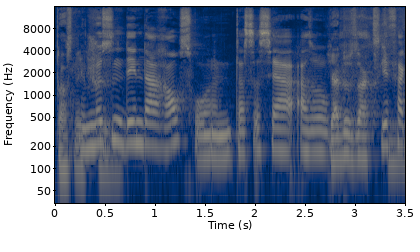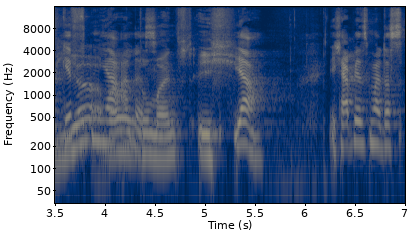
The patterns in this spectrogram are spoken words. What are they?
Das ist Wir nicht müssen schön. den da rausholen. Das ist ja, also. Ja, du sagst wir vergiften ja aber alles. Du meinst ich. ja. Ich habe jetzt mal das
